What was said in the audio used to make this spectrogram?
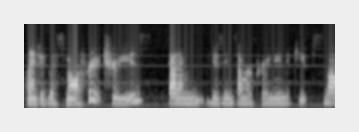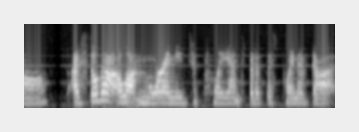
planted with small fruit trees that I'm using summer pruning to keep small. I've still got a lot more I need to plant, but at this point, I've got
